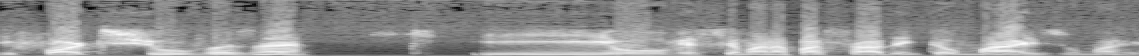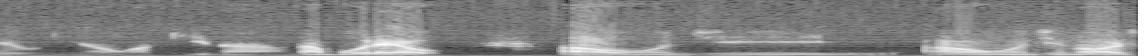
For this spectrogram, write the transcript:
de fortes chuvas, né? E houve a semana passada, então, mais uma reunião aqui na, na Morel, aonde, aonde nós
